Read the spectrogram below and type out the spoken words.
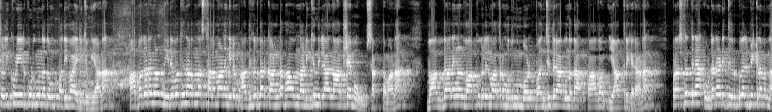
ചെളിക്കുഴിയിൽ കുടുങ്ങുന്നതും പതിവായിരിക്കുകയാണ്. അപകടങ്ങൾ നിരവധി നടന്ന സ്ഥലമാണെങ്കിലും അധികൃതർ കണ്ടഭാവം നടിക്കുന്നില്ല എന്ന ആക്ഷേപവും ശക്തമാണ്. വാഗ്ദാനങ്ങൾ വാക്കുകളിൽ മാത്രം ഒതുങ്ങുമ്പോൾ വഞ്ചിതരാകുന്നത് പാവം യാത്രികരാണ്. പ്രശ്നത്തിന് ഉടനടി തീർപ്പ് കൽപ്പിക്കണമെന്ന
